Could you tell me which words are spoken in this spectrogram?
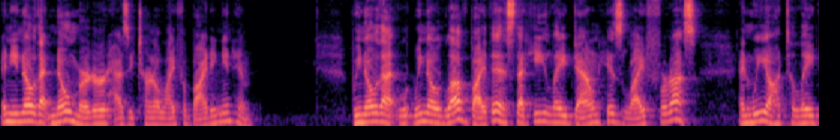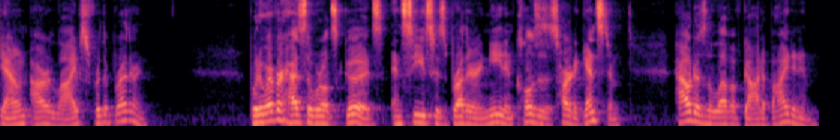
And you know that no murderer has eternal life abiding in him. We know that we know love by this that he laid down his life for us, and we ought to lay down our lives for the brethren. But whoever has the world's goods and sees his brother in need and closes his heart against him, how does the love of God abide in him?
